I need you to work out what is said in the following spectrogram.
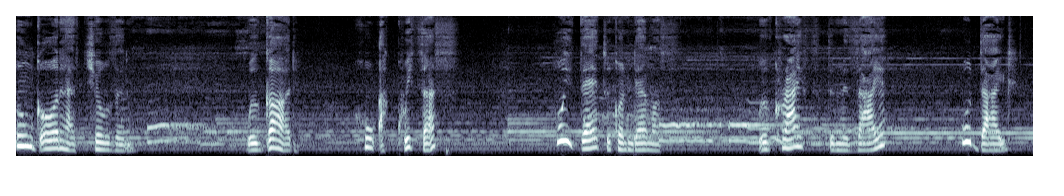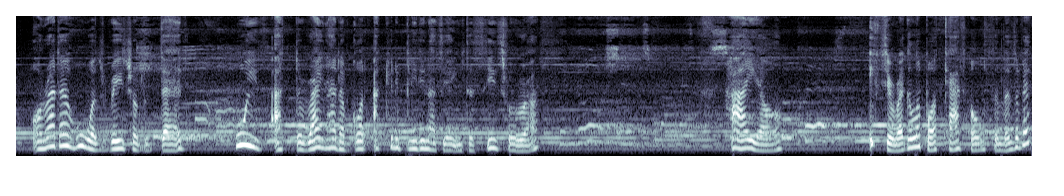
whom God has chosen? Will God, who acquits us, who is there to condemn us? Will Christ, the Messiah, who died, or rather who was raised from the dead, who is at the right hand of God actually pleading as he intercedes for us? Hi, y'all. It's your regular podcast host, Elizabeth,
